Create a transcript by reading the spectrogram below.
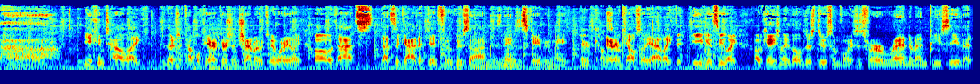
uh, you can tell, like there's a couple characters in Shenmue 2 where you're like, oh, that's that's the guy that did Fukusan. His name's escaping me. Eric Kelso. Eric Kelso, yeah, like the, you can see, like occasionally they'll just do some voices for a random NPC that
